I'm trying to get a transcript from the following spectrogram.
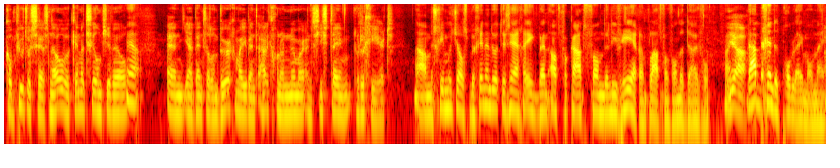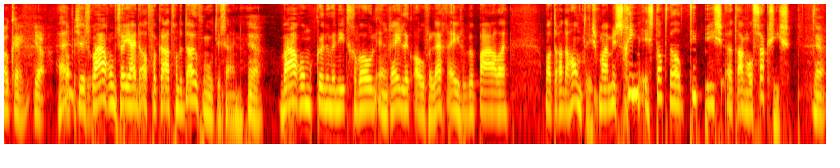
Computer says no, we kennen het filmpje wel. ja. En jij bent wel een burger, maar je bent eigenlijk gewoon een nummer en het systeem regeert. Nou, misschien moet je als beginnen door te zeggen: ik ben advocaat van de lieve heer in plaats van van de duivel. Ja. Daar begint het probleem al mee. Oké, ja. Dus waarom zou jij de advocaat van de duivel moeten zijn? Ja, Waarom kunnen we niet gewoon in redelijk overleg even bepalen wat er aan de hand is? Maar misschien is dat wel typisch het Anglo-Saxisch. ja,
